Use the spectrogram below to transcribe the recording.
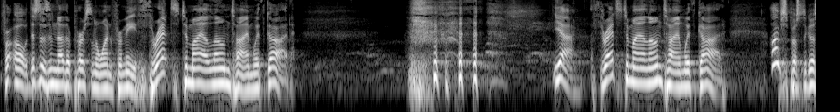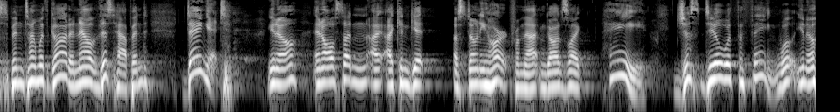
for, oh, this is another personal one for me. Threats to my alone time with God. yeah, threats to my alone time with God. I'm supposed to go spend time with God and now this happened. Dang it. You know, and all of a sudden I, I can get a stony heart from that and God's like, hey, just deal with the thing. Well, you know,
